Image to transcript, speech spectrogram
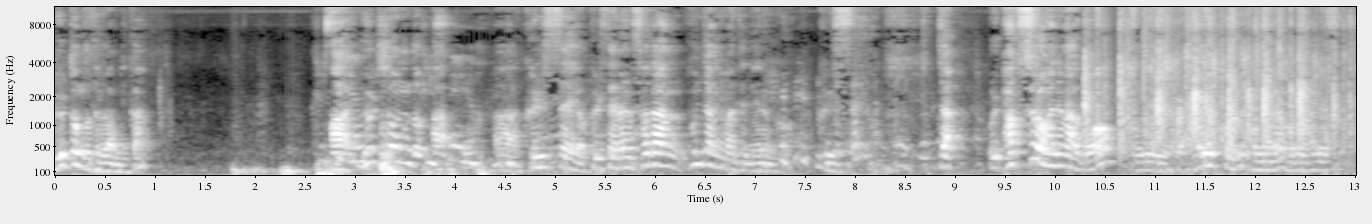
율동도 들어갑니까? 아, 글쎄요. 율동도 아, 글쎄요. 아, 글쎄요. 글쎄는 서당 훈장님한테 내는 거. 글쎄요. 자, 우리 박수로 환영하고 우리 어렵군 공연을 보도록 하겠습니다.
